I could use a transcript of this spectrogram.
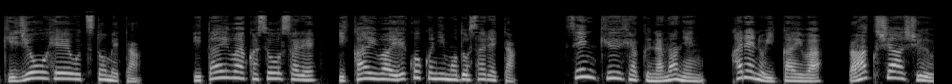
騎乗兵を務めた。遺体は火葬され、遺骸は英国に戻された。1907年、彼の遺骸はバークシャー州ウォ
